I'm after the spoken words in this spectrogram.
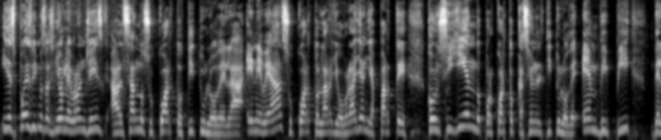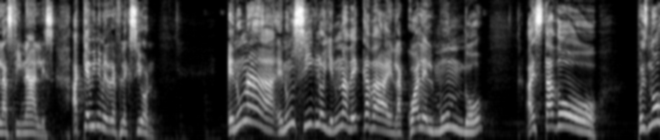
Y después vimos al señor LeBron James alzando su cuarto título de la NBA, su cuarto Larry O'Brien y aparte consiguiendo por cuarta ocasión el título de MVP de las finales. ¿A qué viene mi reflexión? En, una, en un siglo y en una década en la cual el mundo ha estado, pues no,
